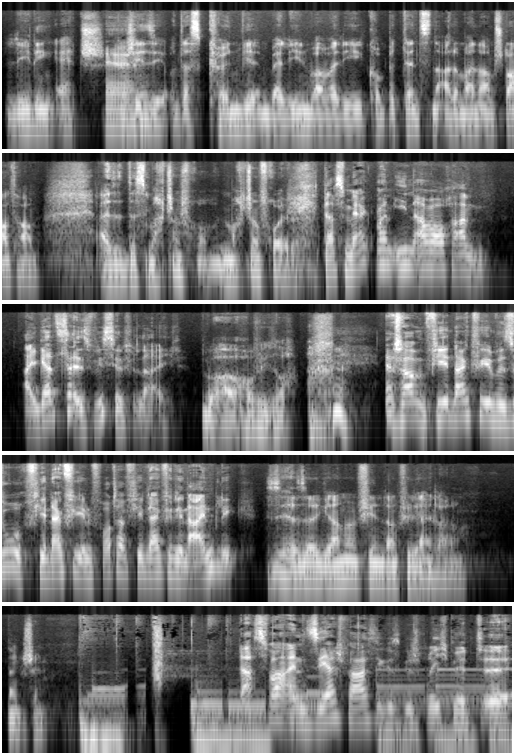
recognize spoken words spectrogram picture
Leading Edge. Ja. Verstehen Sie? Und das können wir in Berlin, weil wir die Kompetenzen alle mal am Start haben. Also das macht schon, macht schon Freude. Das merkt man Ihnen aber auch an. Ein ganz kleines bisschen vielleicht. Ja, hoffe ich doch. Herr Schramm, vielen Dank für Ihren Besuch, vielen Dank für Ihren Vortrag, vielen Dank für den Einblick. Sehr, sehr gerne und vielen Dank für die Einladung. Dankeschön. Das war ein sehr spaßiges Gespräch mit äh,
